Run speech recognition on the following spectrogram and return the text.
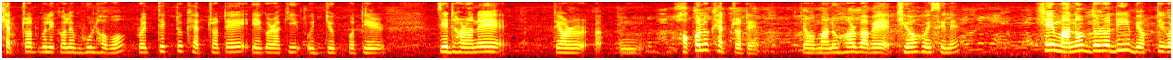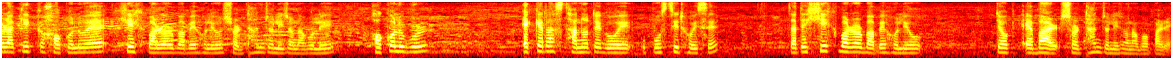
ক্ষেত্ৰত বুলি ক'লে ভুল হ'ব। প্ৰত্যেকটো ক্ষেত্ৰতে এইগৰাকী উদ্যোগপতিৰ যিধৰণে তেওঁৰ সকলো ক্ষেত্ৰতে তেওঁ মানুহৰ বাবে থিয় হৈছিলে সেই মানৱ দৰদী ব্যক্তিগৰাকীক সকলোৱে শেষবাৰৰ বাবে হ'লেও শ্ৰদ্ধাঞ্জলি জনাবলৈ সকলোবোৰ একেটা স্থানতে গৈ উপস্থিত হৈছে যাতে শেষবাৰৰ বাবে হ'লেও তেওঁক এবাৰ শ্ৰদ্ধাঞ্জলি জনাব পাৰে।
